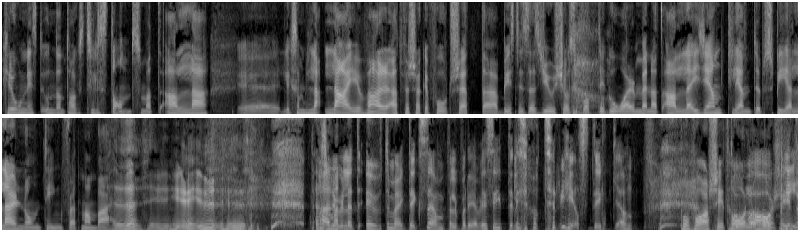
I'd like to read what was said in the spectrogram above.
kroniskt undantagstillstånd. Som att alla eh, liksom la- lajvar att försöka fortsätta business as usual så gott det går. Men att alla egentligen typ spelar någonting för att man bara... Mm. Det här Alltså är man- väl ett utmärkt exempel på det. Vi sitter liksom tre stycken På varsitt på håll och mår piss.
